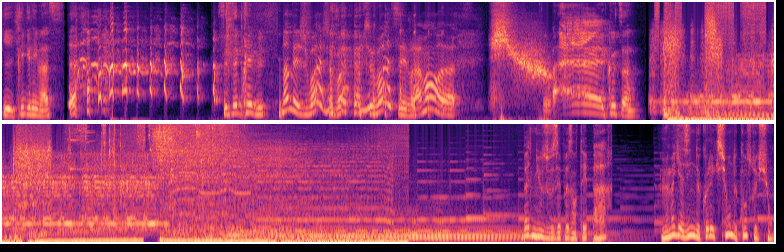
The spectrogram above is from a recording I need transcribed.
il écrit grimace. C'était prévu. Non mais je vois, je vois, je vois, c'est vraiment... euh, Ouais, écoute. Bad News vous est présenté par le magazine de collection de construction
